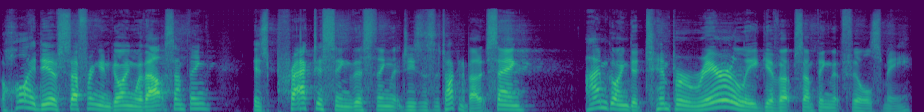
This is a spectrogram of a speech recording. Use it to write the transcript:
The whole idea of suffering and going without something is practicing this thing that Jesus is talking about. It's saying, I'm going to temporarily give up something that fills me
